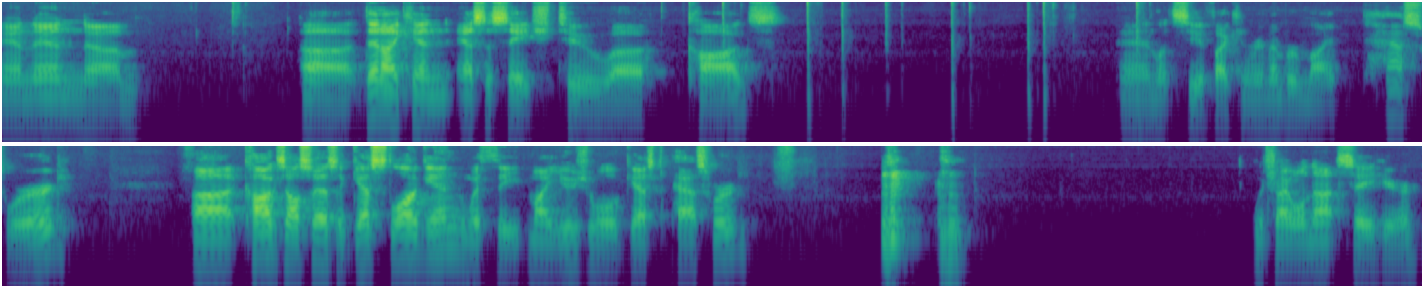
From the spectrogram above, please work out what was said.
And then um, uh, then I can SSH to uh, COGS. And let's see if I can remember my password. Uh, COGS also has a guest login with the my usual guest password. which I will not say here.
